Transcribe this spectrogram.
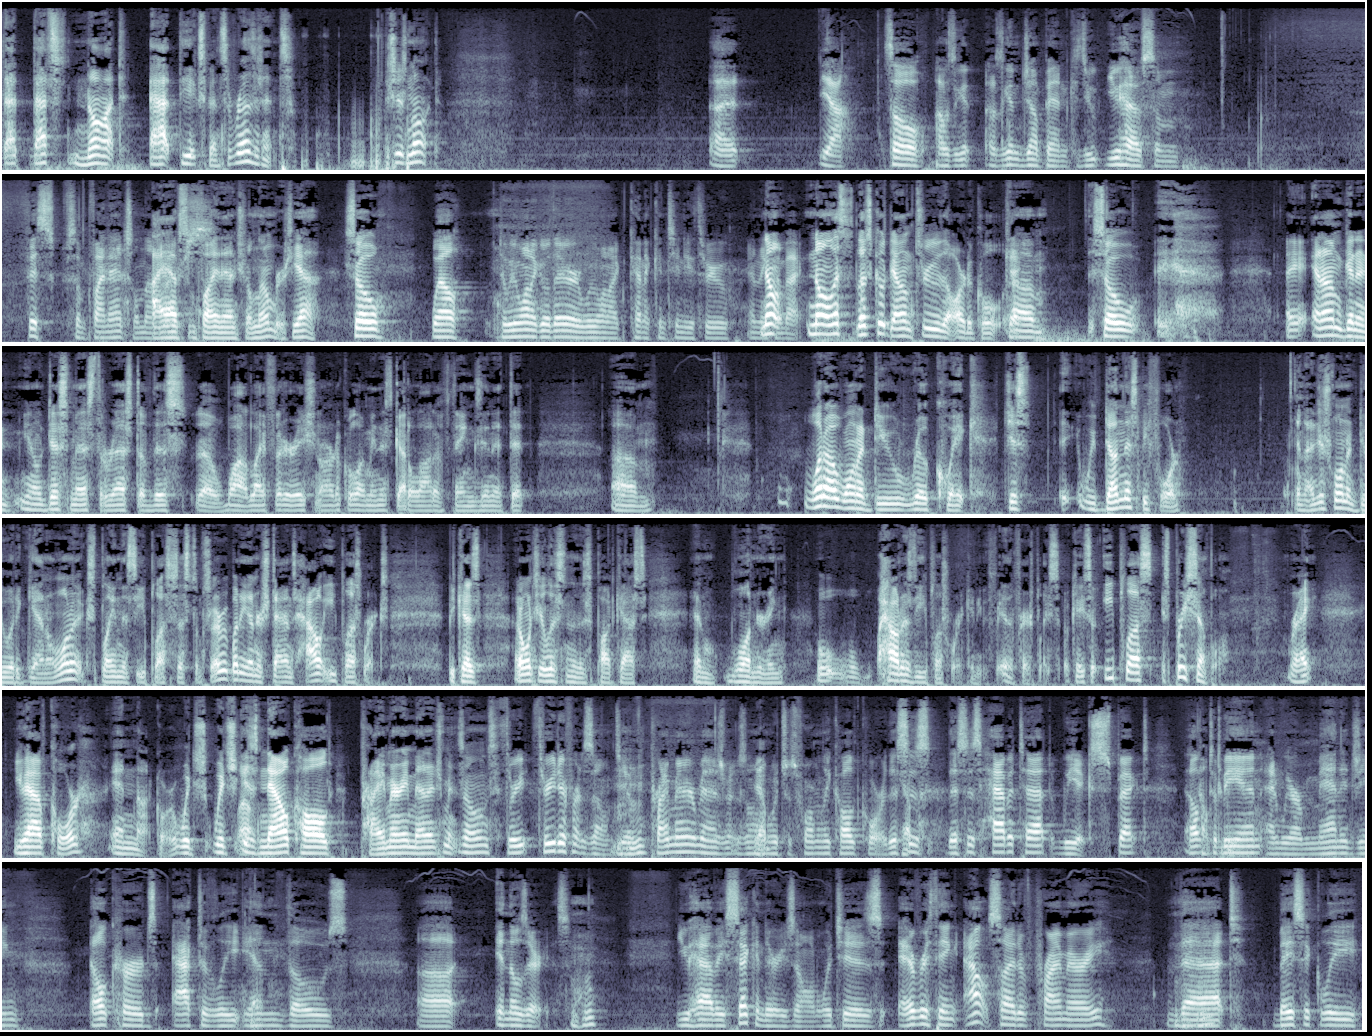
That that's not at the expense of residents. It's just not. Uh, yeah. So I was gonna, I was going to jump in because you, you have some fisc some financial numbers. I have some financial numbers. Yeah. So Well, do we want to go there, or we want to kind of continue through and then no, come back? no. Let's let's go down through the article. Okay. Um, so, and I'm gonna you know dismiss the rest of this uh, Wildlife Federation article. I mean, it's got a lot of things in it that. Um, what I want to do real quick, just we've done this before, and I just want to do it again. I want to explain this E plus system so everybody understands how E plus works, because I don't want you listening to this podcast and wondering well, how does E plus work in the- in the first place. Okay, so E plus is pretty simple, right? You have core and not core, which which is now called primary management zones. Three three different zones. You have primary management zone, Mm-hmm. Yep. which was formerly called core. This Yep. is this is habitat we expect elk, Elk to, to be be in, and we are managing elk herds actively in those uh, in those areas. Mm-hmm. You have a secondary zone, which is everything outside of primary Mm-hmm. that basically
